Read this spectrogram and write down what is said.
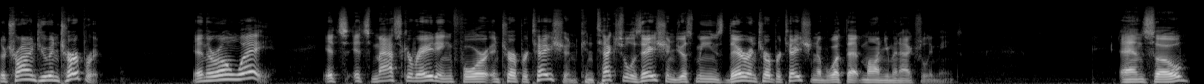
They're trying to interpret in their own way. It's, it's masquerading for interpretation. Contextualization just means their interpretation of what that monument actually means. And so,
